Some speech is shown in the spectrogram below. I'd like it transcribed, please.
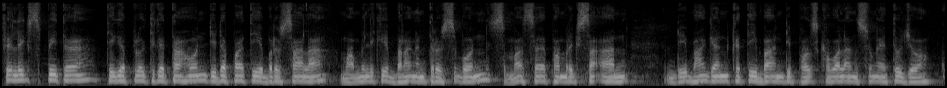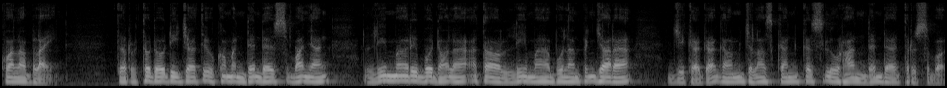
Felix Peter, 33 tahun, didapati bersalah memiliki barangan tersebut semasa pemeriksaan di bahagian ketibaan di pos kawalan Sungai Tujuh, Kuala Belait. Tertuduh dijatuhi hukuman denda sebanyak RM5,000 dolar atau 5 bulan penjara jika gagal menjelaskan keseluruhan denda tersebut.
